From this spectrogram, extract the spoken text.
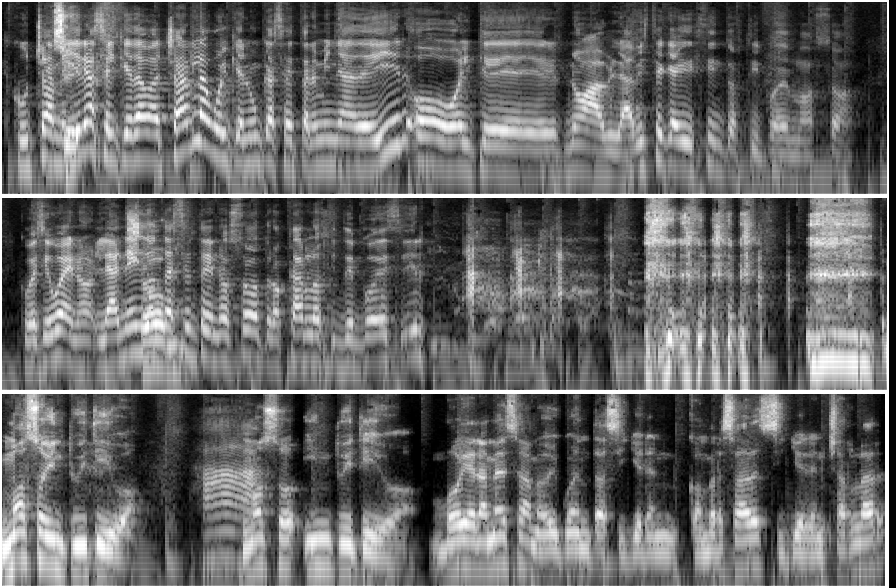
Escuchame, Sí. ¿y eras el que daba charla o el que nunca se termina de ir o el que no habla? Viste que hay distintos tipos de mozo. Como decir, bueno, la anécdota Yo- es entre nosotros, Carlos, si te puedo decir. Mozo intuitivo. Ah, Mozo intuitivo. Voy a la mesa, me doy cuenta si quieren conversar, si quieren charlar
